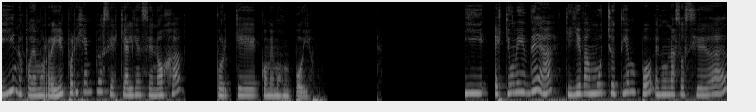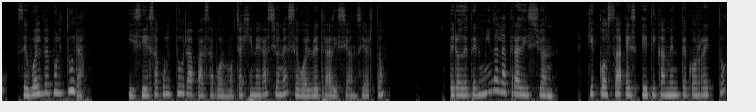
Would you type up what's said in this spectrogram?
Y nos podemos reír, por ejemplo, si es que alguien se enoja porque comemos un pollo. Y es que una idea que lleva mucho tiempo en una sociedad se vuelve cultura. Y si esa cultura pasa por muchas generaciones, se vuelve tradición, ¿cierto? Pero determina la tradición qué cosa es éticamente correcto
